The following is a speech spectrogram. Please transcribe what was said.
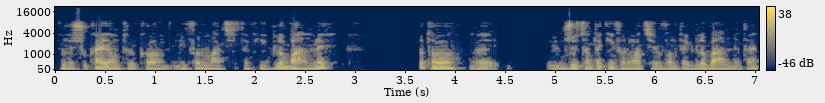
które szukają tylko informacji takich globalnych, to to e, wrzucam takie informacje w wątek globalny, tak?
